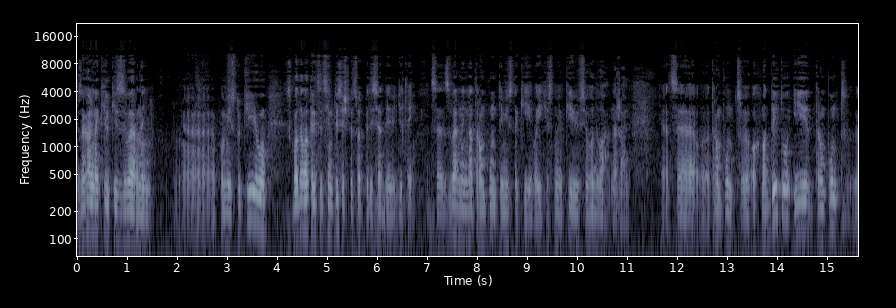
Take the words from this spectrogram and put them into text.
загальна кількість звернень е, по місту Києву складала 37 тисяч 559 дітей. Це звернень на травмпункти міста Києва. Їх існує в Києві всього два, на жаль. Е, Це е, травмпункт Охмаддиту і травмпункт е,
